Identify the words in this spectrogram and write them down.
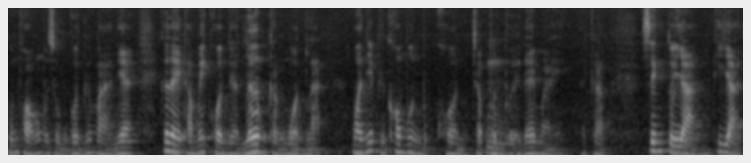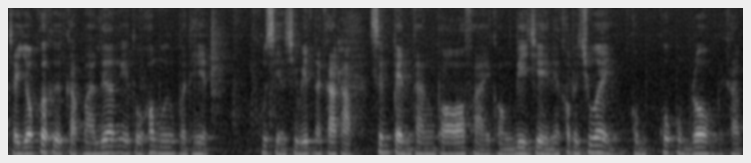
คุ้มครองข้อมูลส่วนบุคคลขึ้นมาเนี่ยก็เลยทำให้คนเนี่ยเริ่มกังวลละว่านี่เป็นข้อมูลบุคคลจะเปิดเผยได้ไหมนะครับซึ่งตัวอย่างที่อยากจะยกก็คือกลับมาเรื่องไอ้ตัวข้อมูลอุบัติเหตุผู้เสียชีวิตนะครับครับซึ่งเป็นทางพอฝ่ายของ DJ เนี่ยเข้าไปช่วยกรมควบคุมโรคนะครับ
